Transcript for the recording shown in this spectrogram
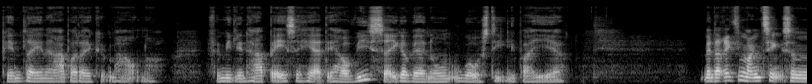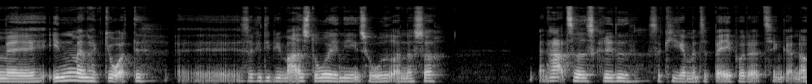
pendler ind og arbejder i København og familien har base her. Det har jo vist sig ikke at være nogen uoverstigelig barriere. Men der er rigtig mange ting, som øh, inden man har gjort det, øh, så kan de blive meget store inde i ens hoved, og når så man har taget skridtet, så kigger man tilbage på det og tænker, nå,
